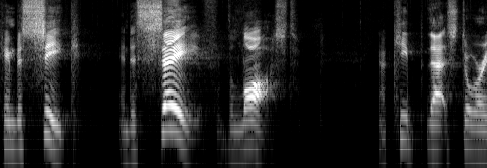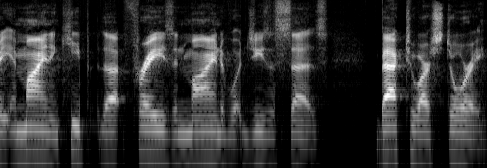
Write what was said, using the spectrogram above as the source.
came to seek and to save the lost. Now keep that story in mind and keep that phrase in mind of what Jesus says. Back to our story.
